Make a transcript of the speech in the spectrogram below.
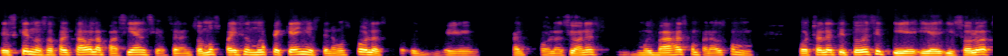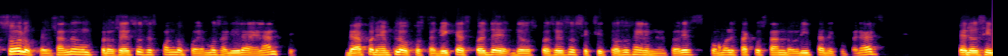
es que nos ha faltado la paciencia, o sea, somos países muy pequeños, tenemos eh, poblaciones muy bajas comparados con otras latitudes y, y, y, solo, solo pensando en procesos es cuando podemos salir adelante. Vea, por ejemplo, Costa Rica después de, de dos procesos exitosos en eliminatorias, cómo le está costando ahorita recuperarse. Pero si,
